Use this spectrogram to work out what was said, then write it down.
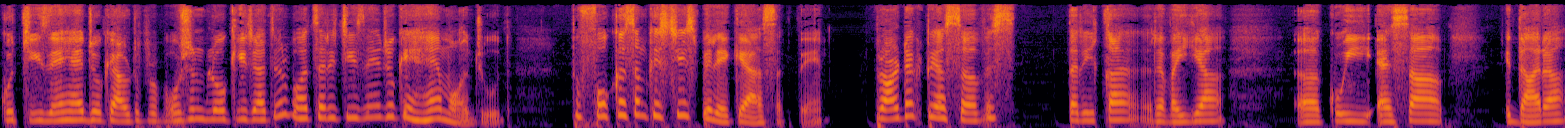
कुछ चीज़ें हैं जो कि आउट ऑफ़ प्रोपोर्शन ब्लो की जाती है और बहुत सारी चीज़ें हैं जो कि हैं मौजूद। तो फोकस हम किस चीज़ पे लेके आ सकते हैं? प्रोडक्ट या सर्विस तरीका, रवैया कोई ऐसा इदारा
